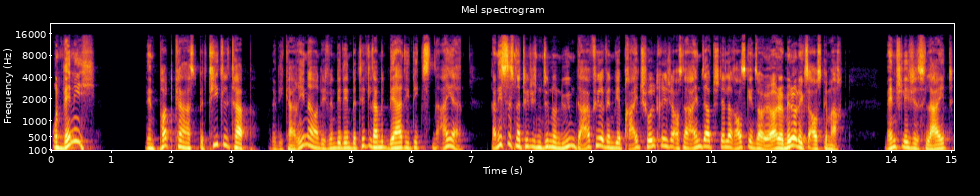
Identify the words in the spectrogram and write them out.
Und wenn ich den Podcast betitelt habe, oder die Karina und ich, wenn wir den betitelt haben mit Wer hat die dicksten Eier, dann ist es natürlich ein Synonym dafür, wenn wir breitschultrig aus einer Einsatzstelle rausgehen und sagen, ja, da hat mir doch nichts ausgemacht. Menschliches Leid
